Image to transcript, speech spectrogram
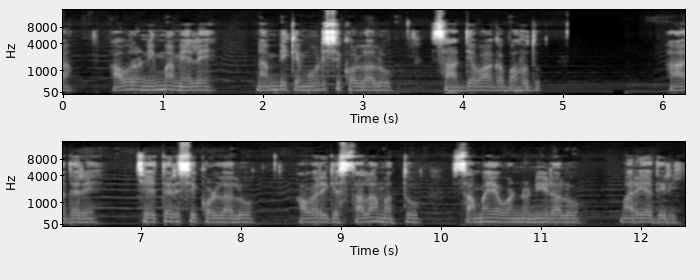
ಅವರು ನಿಮ್ಮ ಮೇಲೆ ನಂಬಿಕೆ ಮೂಡಿಸಿಕೊಳ್ಳಲು ಸಾಧ್ಯವಾಗಬಹುದು. ಆದರೆ ಚೇತರಿಸಿಕೊಳ್ಳಲು ಅವರಿಗೆ ಸ್ಥಳ ಮತ್ತು ಸಮಯವನ್ನು ನೀಡಲು ಮರೆಯದಿರಿ.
